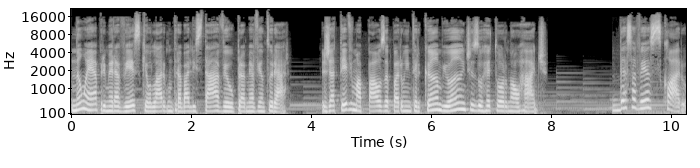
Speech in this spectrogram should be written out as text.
Não é a primeira vez que eu largo um trabalho estável para me aventurar. Já teve uma pausa para um intercâmbio antes do retorno ao rádio. Dessa vez, claro,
